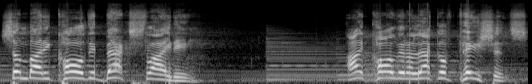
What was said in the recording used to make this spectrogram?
Somebody called it backsliding. I call it a lack of patience.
